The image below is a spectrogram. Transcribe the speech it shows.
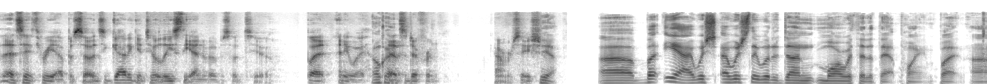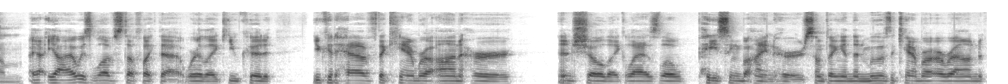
I'd say three episodes. You got to get to at least the end of episode two. But anyway, Okay. that's a different conversation. Yeah. Uh, but yeah, I wish I wish they would have done more with it at that point. But um, Yeah, yeah, I always love stuff like that where like you could you could have the camera on her and show like Laszlo pacing behind her or something and then move the camera around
